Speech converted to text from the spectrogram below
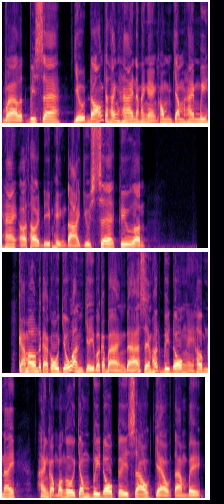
và lịch visa dự đoán cho tháng 2 năm 2022 ở thời điểm hiện tại chữ C Current. Cảm ơn tất cả cô chú, anh chị và các bạn đã xem hết video ngày hôm nay. Hẹn gặp mọi người trong video kỳ sau. Chào tạm biệt.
